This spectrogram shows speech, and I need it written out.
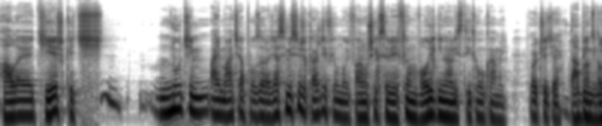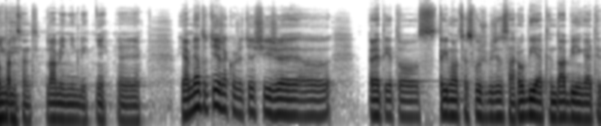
ale tiež keď nutím aj Maťa pozerať. Ja si myslím, že každý filmový fanúšik chce vie film v origináli s titulkami. Určite. Dubbing nikdy. Dubbing nikdy. Nie, nie, nie. Ja mňa to tiež akože teší, že uh, pre tieto streamovacie služby, že sa robí aj ten dubbing, aj tie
